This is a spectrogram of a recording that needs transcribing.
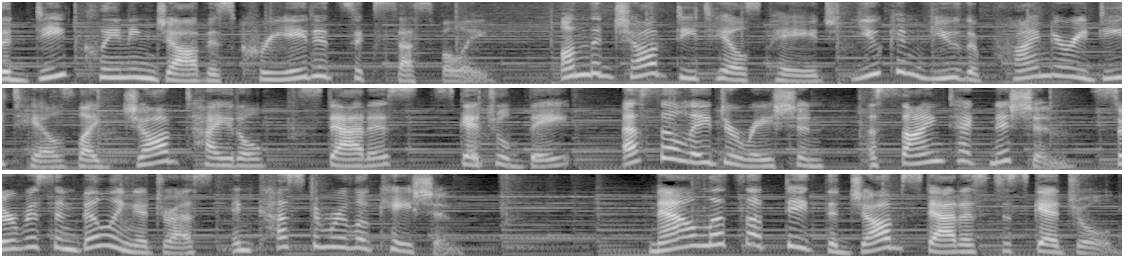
The deep cleaning job is created successfully. On the job details page, you can view the primary details like job title, status, scheduled date, SLA duration, assigned technician, service and billing address, and customer location. Now let's update the job status to scheduled.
